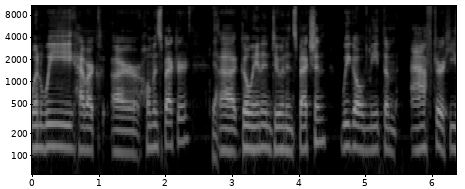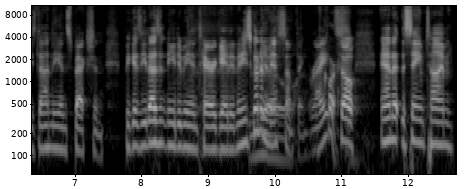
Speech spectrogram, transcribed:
when we have our our home inspector Yeah. uh, go in and do an inspection, we go meet them after he's done the inspection because he doesn't need to be interrogated and he's going to miss No, something, of right? course. So, and at the same time.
